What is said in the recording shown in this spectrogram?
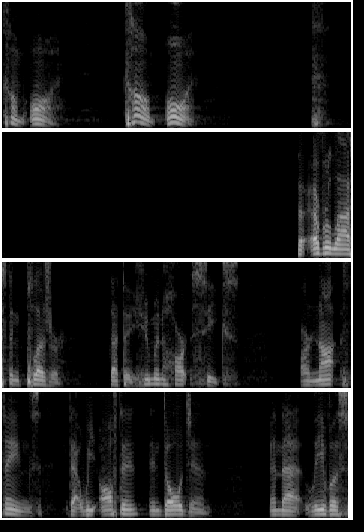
Come on. Come on. The everlasting pleasure that the human heart seeks are not things that we often indulge in and that leave us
